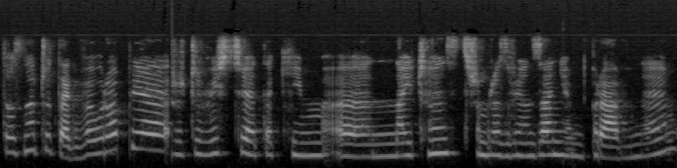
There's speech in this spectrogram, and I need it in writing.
To znaczy tak, w Europie rzeczywiście takim e, najczęstszym rozwiązaniem prawnym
